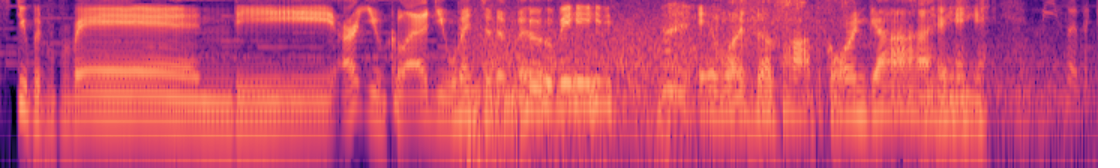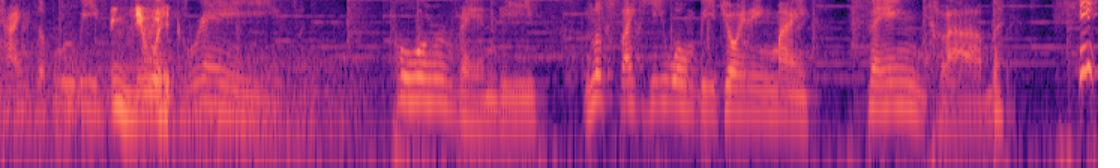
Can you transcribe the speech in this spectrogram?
Stupid Randy. Aren't you glad you went to the movies? It was the popcorn guy. These are the kinds of movies I knew I it. crave. Poor Randy. Looks like he won't be joining my fan club.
